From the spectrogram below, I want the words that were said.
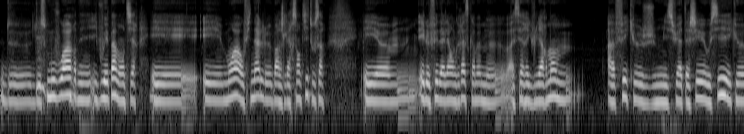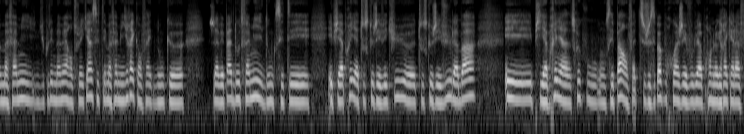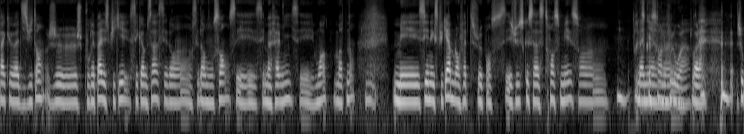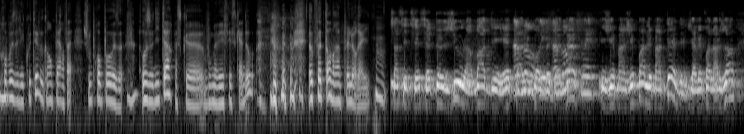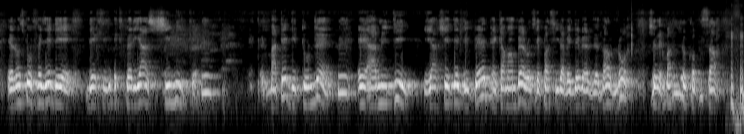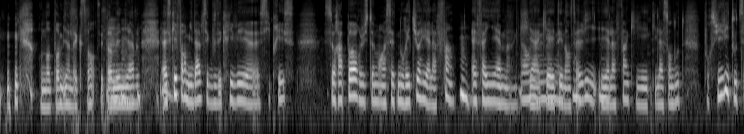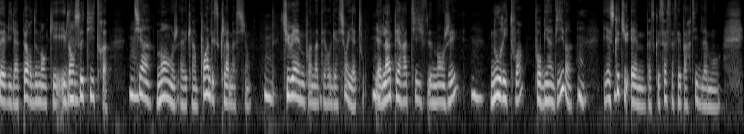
de, de se mouvoir, il ne pouvait pas mentir. Et, et moi, au final, ben, je l'ai ressenti tout ça. Et, euh, et le fait d'aller en Grèce quand même euh, assez régulièrement a fait que je m'y suis attachée aussi et que ma famille, du côté de ma mère en tous les cas, c'était ma famille grecque en fait. Donc euh, j'avais pas d'autres familles. Donc c'était. Et puis après, il y a tout ce que j'ai vécu, tout ce que j'ai vu là-bas. Et puis après, il y a un truc où on ne sait pas, en fait. Je ne sais pas pourquoi j'ai voulu apprendre le grec à la fac à 18 ans. Je ne pourrais pas l'expliquer. C'est comme ça, c'est dans, dans mon sang, c'est ma famille, c'est moi maintenant. Mm. Mais c'est inexplicable, en fait, je pense. C'est juste que ça se transmet sans mmh. manière, sans le euh, vouloir. voilà. je vous propose de l'écouter, votre grand-père. Enfin, je vous propose mmh. aux auditeurs, parce que vous m'avez fait ce cadeau. Donc, il faut tendre un peu l'oreille. Mmh. Ça, c'était un jour avant d'être à l'école vétérinaire. Oui. Je ne mangeais pas le matin, j'avais pas l'argent. Et lorsqu'on faisait des, des expériences chimiques, ma tête tournait. Mm. Et à midi, j'ai acheté du pain, et camembert, on ne sait pas s'il avait des verres dedans. Non, je l'ai mangé comme ça. on entend bien l'accent, c'est indéniable. Euh, ce qui est formidable, c'est que vous écrivez, euh, Cypris, ce rapport justement à cette nourriture et à la faim, mm. F-A-I-M, qui, ah a, qui a été dans sa vie, et à la faim qui, qui l'a sans doute poursuivi toute sa vie, la peur de manquer. Et dans ce titre, Tiens, mange avec un point d'exclamation. Mm. Tu aimes, point d'interrogation, il y a tout. Il y a mm. l'impératif de manger, mm. nourris-toi pour bien vivre. Et est-ce que tu aimes? Parce que ça, ça fait partie de l'amour.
